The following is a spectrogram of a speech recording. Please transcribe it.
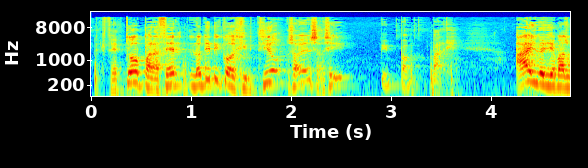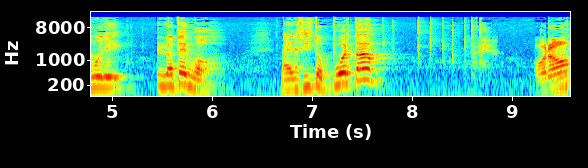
Perfecto, para hacer lo típico egipcio, ¿sabes? Así. Vale. Ahí lo llevas, Willy. Lo tengo. Vale, necesito puerta. Oro.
